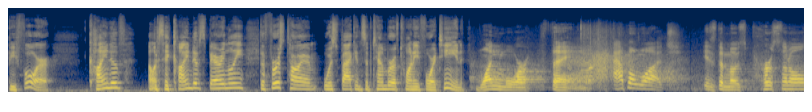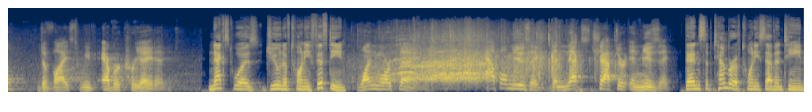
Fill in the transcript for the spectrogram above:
before, kind of. I want to say kind of sparingly. The first time was back in September of 2014. One more thing Apple Watch is the most personal device we've ever created. Next was June of 2015. One more thing Apple Music, the next chapter in music. Then September of 2017.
